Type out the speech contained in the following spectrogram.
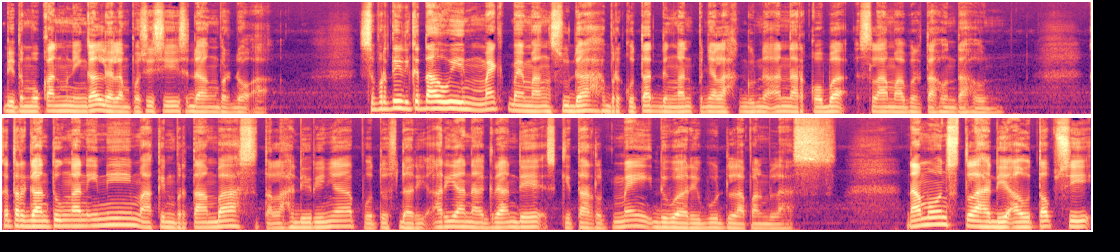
ditemukan meninggal dalam posisi sedang berdoa. Seperti diketahui, Mac memang sudah berkutat dengan penyalahgunaan narkoba selama bertahun-tahun. Ketergantungan ini makin bertambah setelah dirinya putus dari Ariana Grande sekitar Mei 2018. Namun setelah diautopsi,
